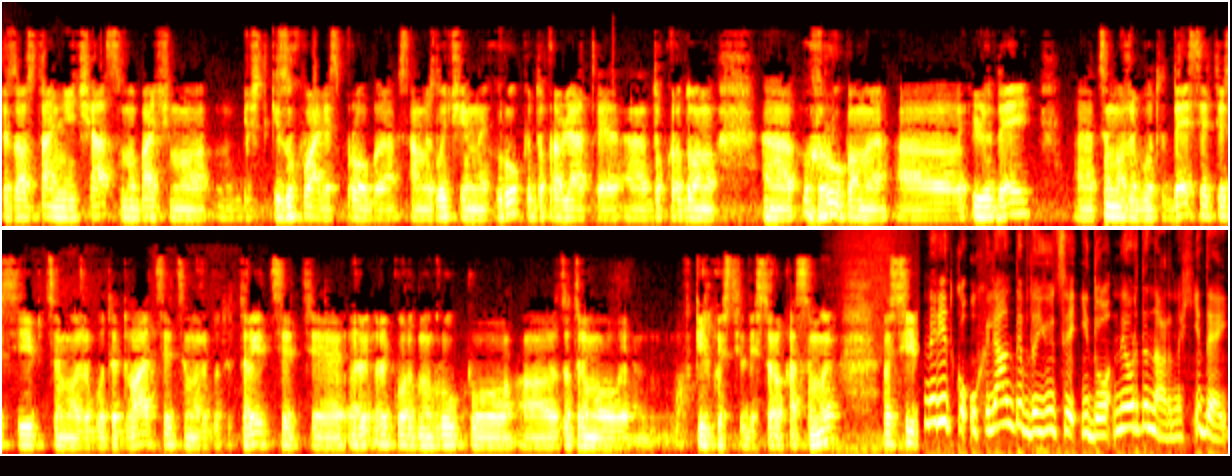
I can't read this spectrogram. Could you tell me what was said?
за останній час ми бачимо більш такі зухвалі спроби саме злочинних груп доправляти е, до кордону е, групами людей. Е, Це може бути 10 осіб, це може бути 20, це може бути 30. Е, Рекордну групу е, затримували в кількості десь 47 осіб. Нерідко ухилянти вдаються і до неординарних ідей.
